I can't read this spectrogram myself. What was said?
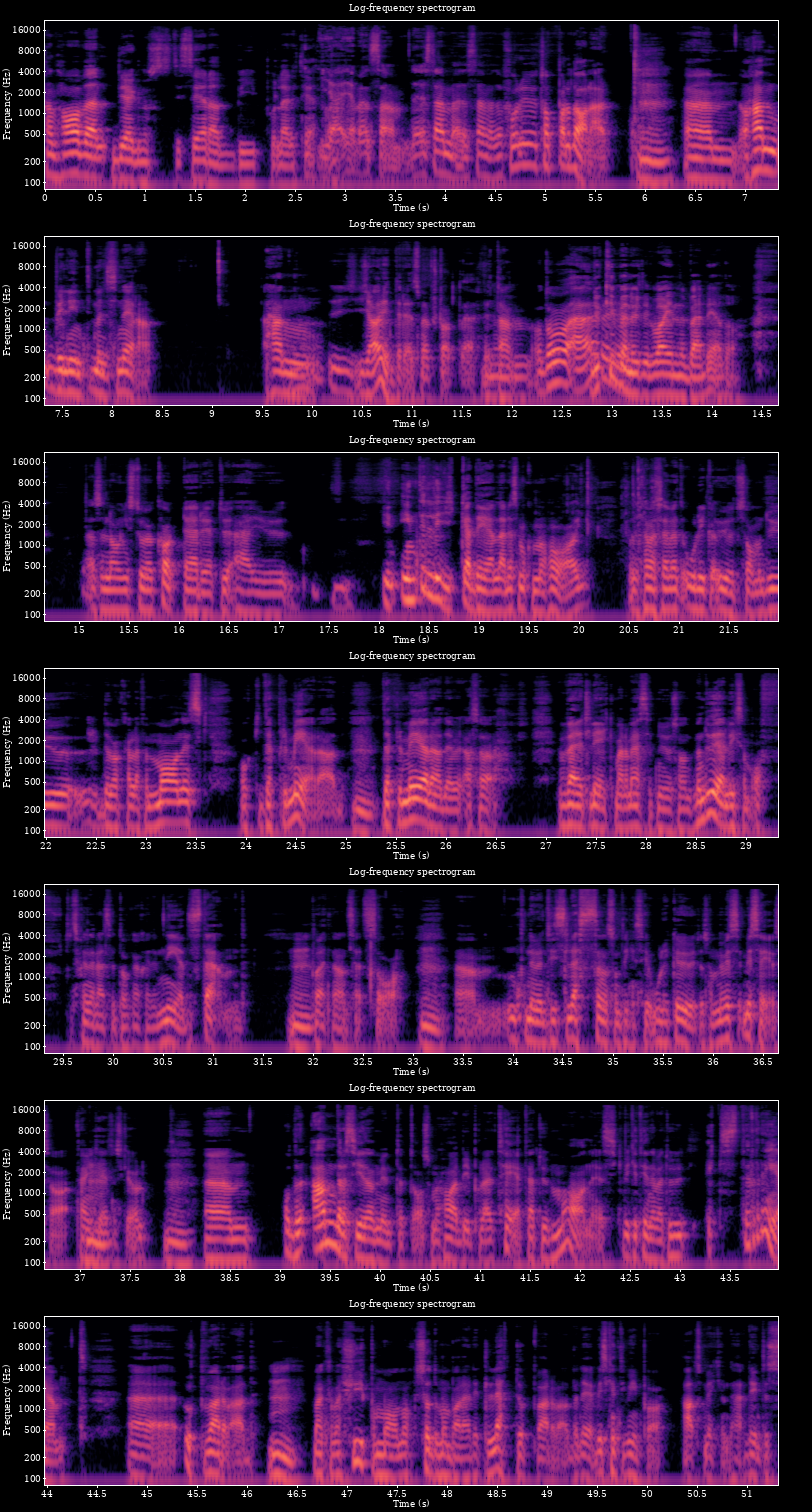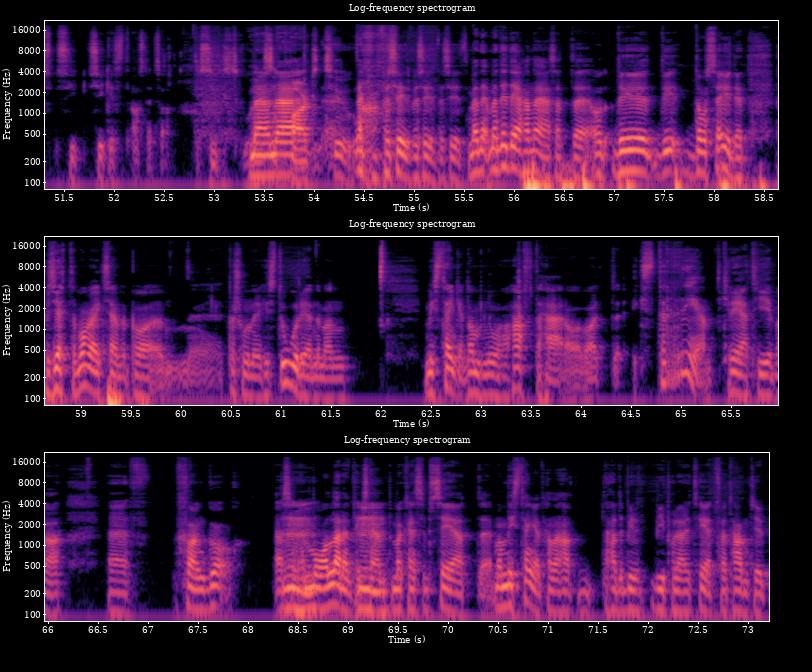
Han har väl, Diagnostiserad bipolaritet va? jajamensan, det stämmer, det stämmer. Då får du ju toppar och dalar. Mm. Ehm, och han vill ju inte medicinera. Han gör inte det som jag förstått det. Utan, och då är Du kan ju, vad innebär det då? Alltså lång historia kort, det är det att du är ju in, inte lika delar, det som man kommer ihåg. Och det kan man säga väldigt olika ut som. Du är ju det man kallar för manisk och deprimerad. Deprimerad är alltså väldigt lekmannamässigt nu och sånt. Men du är liksom oftast generellt sett då kanske nedstämd. Mm. På ett eller annat sätt så. Mm. Um, inte nödvändigtvis ledsen och sånt, det kan se olika ut och så. Men vi, vi säger så, för enkelhetens skull. Mm. Um, och den andra sidan av myntet då som har bipolaritet är att du är manisk. Vilket innebär att du är extremt eh, uppvarvad. Mm. Man kan vara hypoman också då man bara är lite lätt uppvarvad. Men det, vi ska inte gå in på allt för mycket om det här. Det är inte psy- psykiskt avsnitt så. Psykisk Men, eh, part 2. Ja, precis, precis, precis. Men, det- men det är det han är. Så att, eh, och det, det, de säger ju det. Det finns jättemånga exempel på eh, personer i historien där man misstänker att de nog har haft det här och varit extremt kreativa. Eh, van Gogh. Alltså den Mm. målaren till Mm. exempel. Man kan se att eh, man misstänker att han haft, hade bi- bipolaritet för att han typ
